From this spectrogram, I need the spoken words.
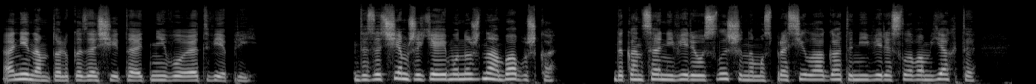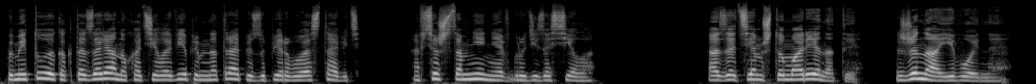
Они нам только защита от него и от вепрей». «Да зачем же я ему нужна, бабушка?» До конца не веря услышанному, спросила Агата, не веря словам яхты, пометуя, как Тазаряну хотела вепрем на трапезу первую оставить, а все ж сомнение в груди засело. «А затем, что Марена ты, жена егойная,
